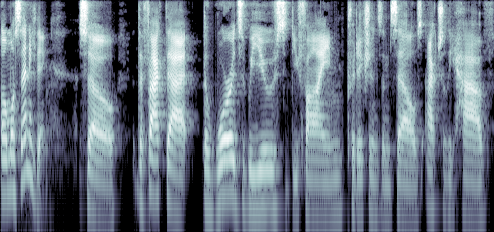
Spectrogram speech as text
almost anything. So the fact that the words we use to define predictions themselves actually have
